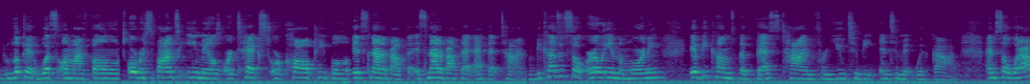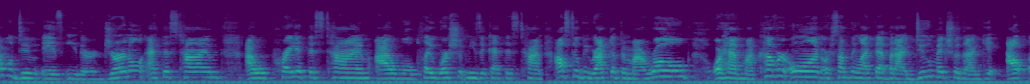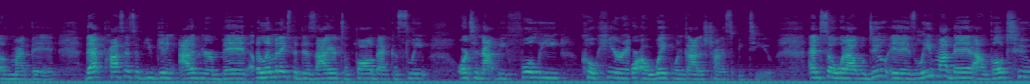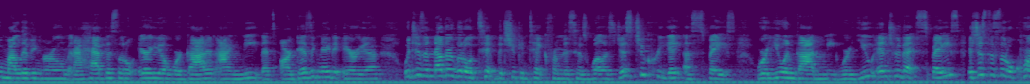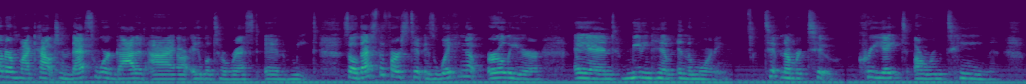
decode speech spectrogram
look at what's on my phone or respond to emails or text or call people. It's not about that. It's not about that at that time. Because it's so early in the morning, it becomes the best time for you to be intimate with God. And so what I will do is either journal at this time, I will pray at this time, I will play worship music at this time. I'll still be wrapped up in my robe or have my cover on or something like that, but I do make sure that I get out of my bed. That process of you getting out of your bed eliminates the desire to fall back asleep or to not be fully coherent or awake when God is trying to speak to you. And so what I will do is leave my bed, I'll go to my living room and I have this little area where God and I meet. That's our designated area, which is another little tip that you can take from this as well is just to create a space where you and God meet, where you enter that space. It's just this little corner of my couch and that's where God and I are able to rest and meet. So that's the first tip is waking up earlier and meeting him in the morning. Tip number two, create a routine.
